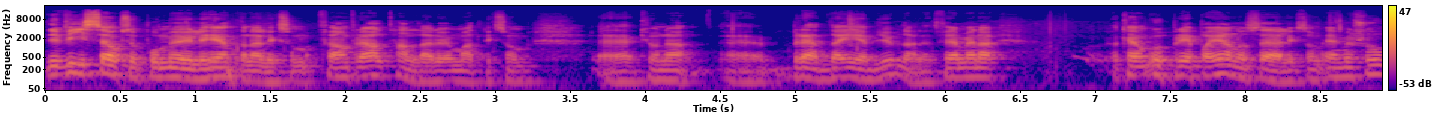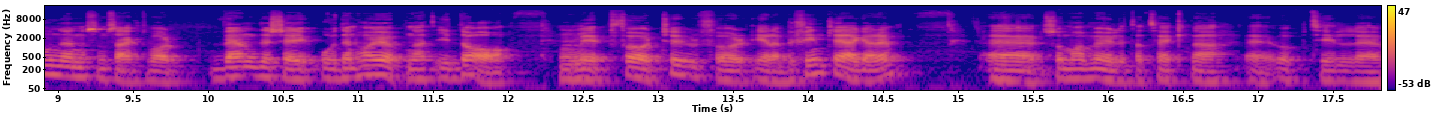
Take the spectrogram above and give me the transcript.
det visar också på möjligheterna. Liksom. Framförallt handlar det om att liksom, eh, kunna eh, bredda erbjudandet. För jag menar, jag kan upprepa igen och säga liksom, emissionen som sagt var vänder sig och den har ju öppnat idag mm. med förtur för era befintliga ägare eh, som har möjlighet att teckna eh, upp till eh,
